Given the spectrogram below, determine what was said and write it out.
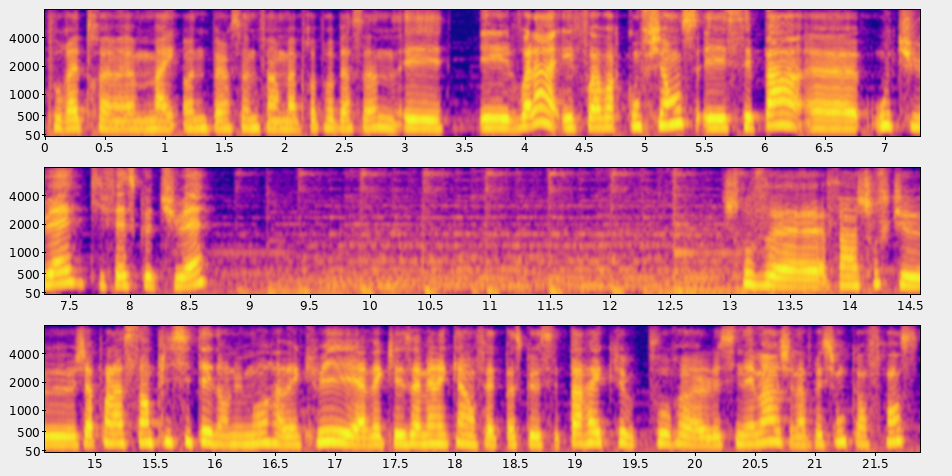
pour être euh, my own person, enfin ma propre personne. Et, et voilà, il faut avoir confiance. Et c'est pas euh, où tu es qui fait ce que tu es. Je trouve, euh, enfin, je trouve que j'apprends la simplicité dans l'humour avec lui et avec les Américains en fait, parce que c'est pareil que pour le cinéma. J'ai l'impression qu'en France,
